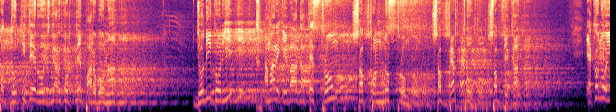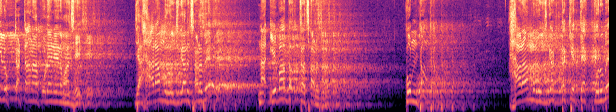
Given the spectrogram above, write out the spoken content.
পদ্ধতিতে রোজগার করতে পারব না। যদি করি, আমার এবাদাতে শ্রম, সব পণ্ড শ্রম, সব ব্যর্থ, সব বেকার। এখন ওই লোকটা টানা পড়েনের মাঝে যে হারাম রোজগার ছাড়বে না এবাদতটা ছাড়বে। কোনটা? হারাম রোজগারটাকে ত্যাগ করবে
